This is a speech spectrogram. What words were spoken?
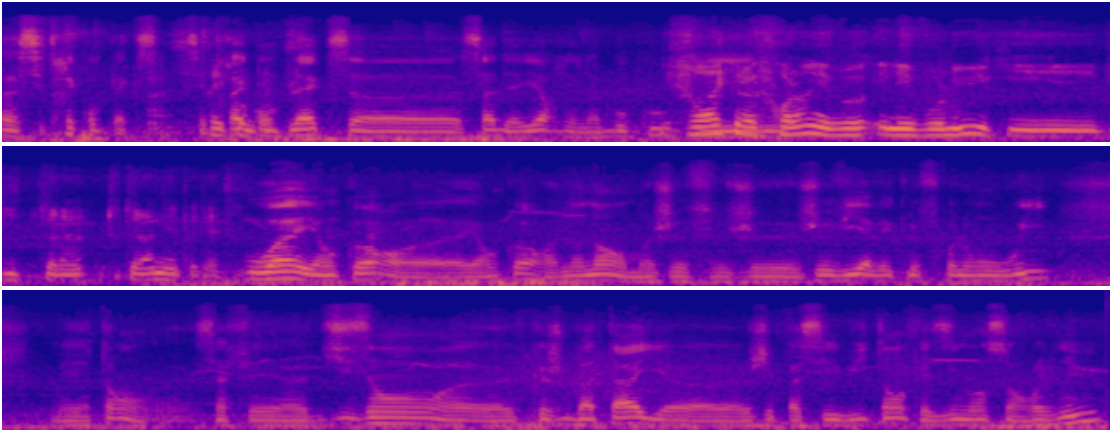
Euh, c'est très complexe. Ouais, c'est très, complexe. ça, d'ailleurs, il y en a beaucoup. Il faudrait qui- que le frelon évo- il évolue et qu'il vit toute la- toute l'année peut-être. Ouais, et encore, et encore. Non, non, moi, je, je, je vis avec le frelon, oui. Mais attends, ça fait euh, 10 ans euh, que je bataille. euh, J'ai passé 8 ans quasiment sans revenu.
